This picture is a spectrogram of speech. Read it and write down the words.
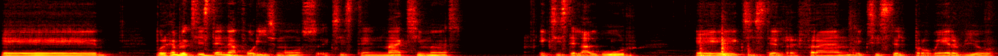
Eh, por ejemplo, existen aforismos, existen máximas, existe el albur, eh, existe el refrán, existe el proverbio,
